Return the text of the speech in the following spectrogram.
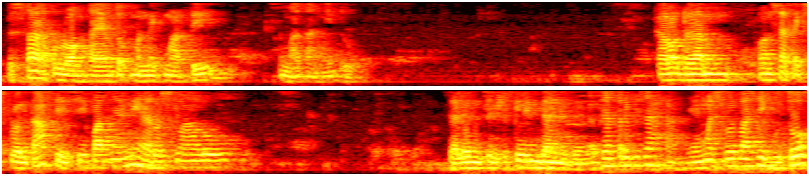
besar peluang saya untuk menikmati kesempatan itu. Kalau dalam konsep eksploitasi, sifatnya ini harus selalu jalin sekelindang itu, nggak bisa terpisahkan. Yang eksploitasi butuh,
